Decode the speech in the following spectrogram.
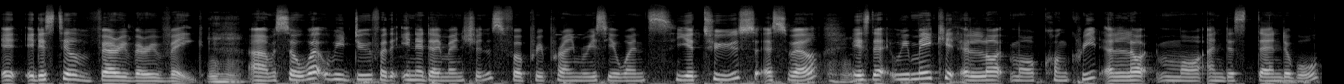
It, it is still very, very vague. Mm-hmm. Um, so what we do for the inner dimensions for pre-primaries, year ones, year twos as well, Mm-hmm. is that we make it a lot more concrete, a lot more understandable.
